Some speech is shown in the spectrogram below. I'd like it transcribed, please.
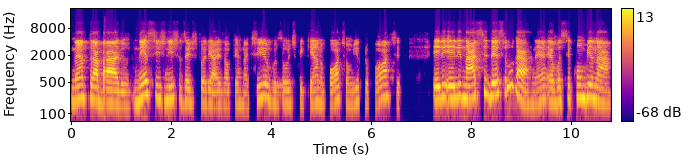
né, trabalho nesses nichos editoriais alternativos, ou de pequeno porte ou micro porte, ele, ele nasce desse lugar, né? É você combinar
